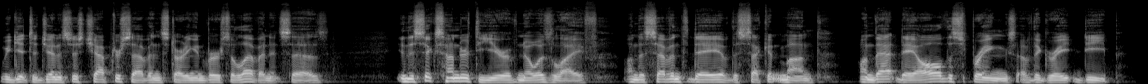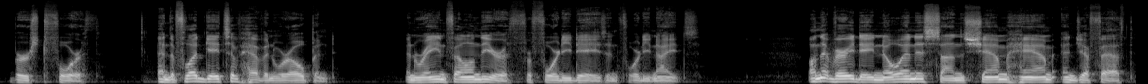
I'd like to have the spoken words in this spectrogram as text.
We get to Genesis chapter 7, starting in verse 11. It says, In the 600th year of Noah's life, on the seventh day of the second month, on that day all the springs of the great deep burst forth, and the floodgates of heaven were opened, and rain fell on the earth for forty days and forty nights. On that very day, Noah and his sons, Shem, Ham, and Japheth,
